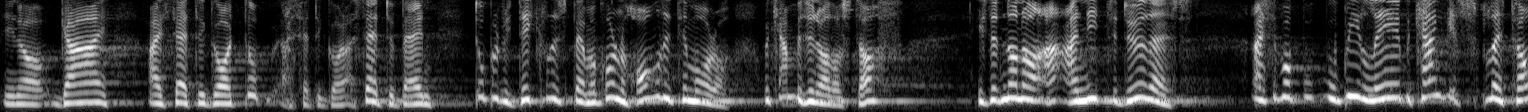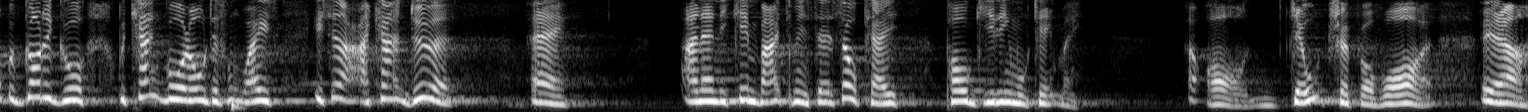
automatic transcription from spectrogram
you know, guy, I said to God, I said to God, I said to Ben, don't be ridiculous, Ben. We're going on holiday tomorrow. We can't be doing other stuff. He said, no, no, I, I need to do this. I said, well, we'll be late. We can't get split up. We've got to go. We can't go in all different ways. He said, I can't do it. Uh, and then he came back to me and said, it's okay. Paul Gearing will take me. Oh, guilt trip or what? You know.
